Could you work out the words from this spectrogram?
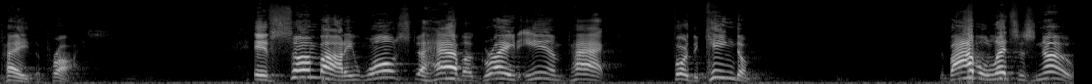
pay the price. If somebody wants to have a great impact for the kingdom, the Bible lets us know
